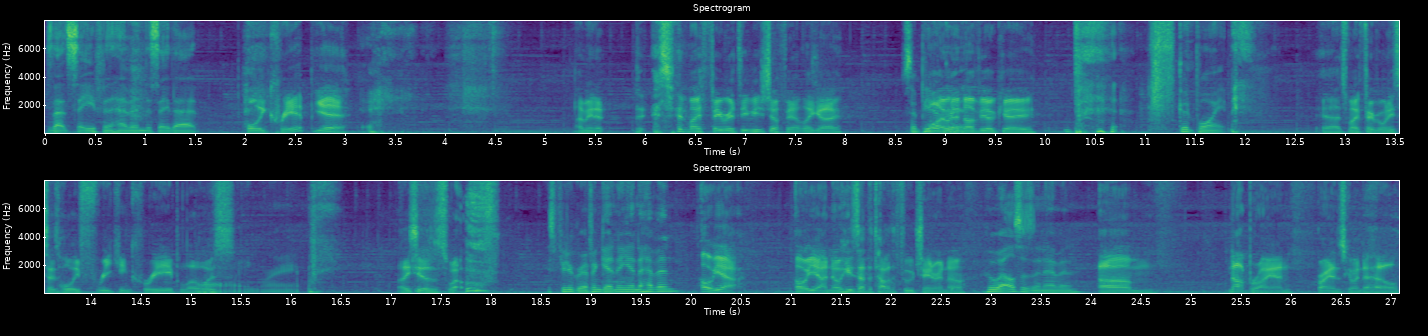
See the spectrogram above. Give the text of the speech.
is that safe in heaven to say that? Holy creep? Yeah. I mean, it, it's in my favorite TV show, Family Guy. So Peter, Why would it not be okay? good point. Yeah, it's my favorite when he says, "Holy freaking creep, Lois." At least he doesn't sweat. Is Peter Griffin getting into heaven? oh yeah. Oh yeah. No, he's at the top of the food chain right now. Who else is in heaven? Um, not Brian. Brian's going to hell.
